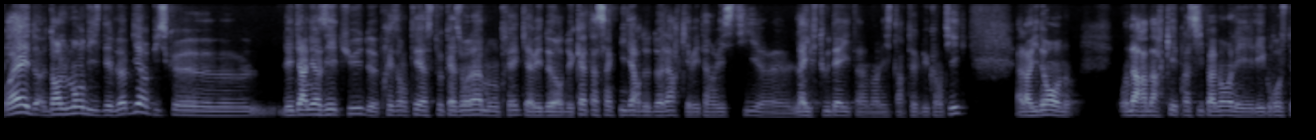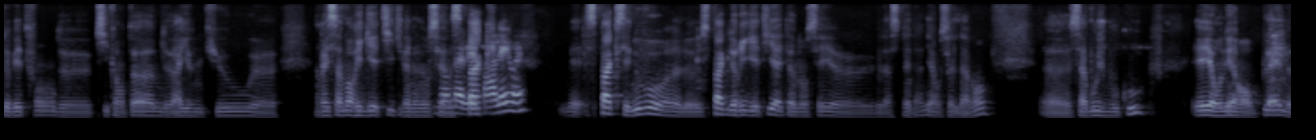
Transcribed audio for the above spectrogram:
ouais, dans le monde, ils se développent bien puisque les dernières études présentées à cette occasion-là montraient qu'il y avait de, de 4 à 5 milliards de dollars qui avaient été investis live to date hein, dans les startups du quantique. Alors évidemment, on a remarqué principalement les, grosses levées de fonds de Psyquantum, de IonQ, euh, récemment Rigetti qui vient d'annoncer un SPAC. Parlé, ouais. Mais SPAC, c'est nouveau. Hein. Le SPAC de Rigetti a été annoncé euh, la semaine dernière ou celle d'avant. Euh, ça bouge beaucoup. Et on est en pleine,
